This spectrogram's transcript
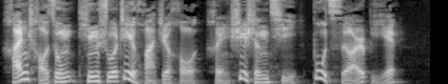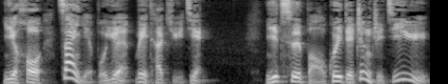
韩朝宗听说这话之后，很是生气，不辞而别，以后再也不愿为他举荐。一次宝贵的政治机遇，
